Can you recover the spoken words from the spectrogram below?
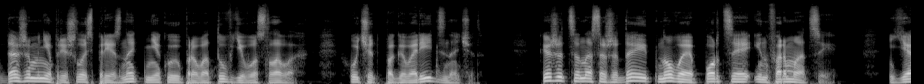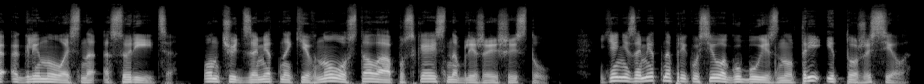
Даже мне пришлось признать некую правоту в его словах. Хочет поговорить, значит? Кажется, нас ожидает новая порция информации. Я оглянулась на ассурийца. Он чуть заметно кивнул, устало опускаясь на ближайший стул. Я незаметно прикусила губу изнутри и тоже села.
